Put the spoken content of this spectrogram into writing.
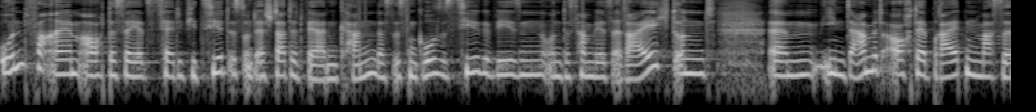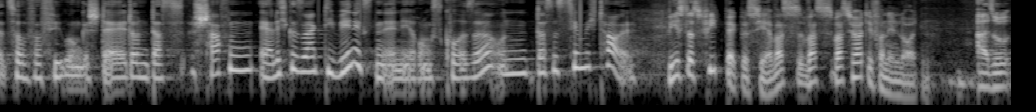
und vor allem auch, dass er jetzt zertifiziert ist und erstattet werden kann. Das ist ein großes Ziel gewesen und das haben wir jetzt erreicht und ähm, ihn damit auch der breiten Masse zur Verfügung gestellt. Und das schaffen, ehrlich gesagt, die wenigsten Ernährungskurse und das ist ziemlich toll. Wie ist das Feedback bisher? Was, was, was hört ihr von den Leuten? Also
